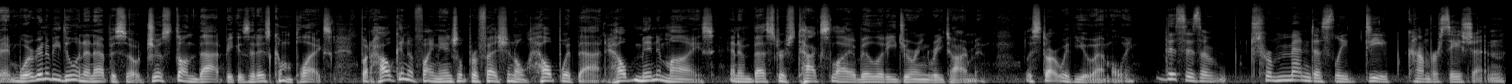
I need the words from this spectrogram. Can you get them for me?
And we're going to be doing an episode just on that because it is complex. But how can a financial professional help with that, help minimize an investor's tax liability during retirement? Let's start with you, Emily. This is a tremendously deep conversation,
